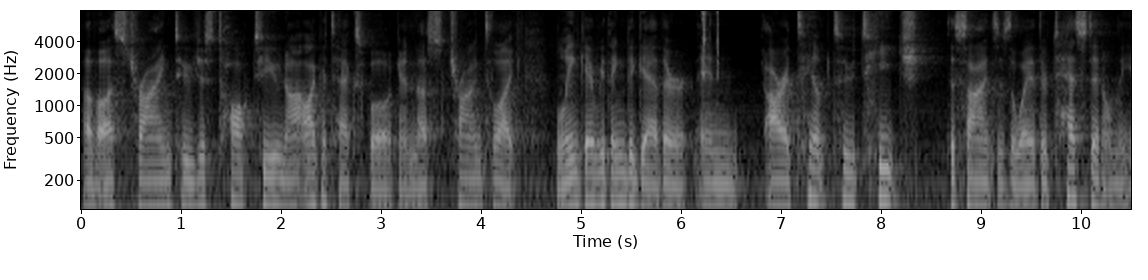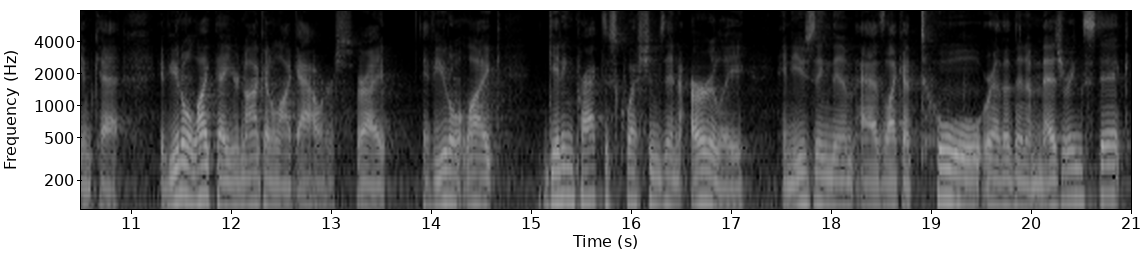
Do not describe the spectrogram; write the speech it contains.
of us trying to just talk to you, not like a textbook, and us trying to like link everything together and our attempt to teach the sciences the way that they're tested on the MCAT. If you don't like that, you're not gonna like ours, right? if you don't like getting practice questions in early and using them as like a tool rather than a measuring stick,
